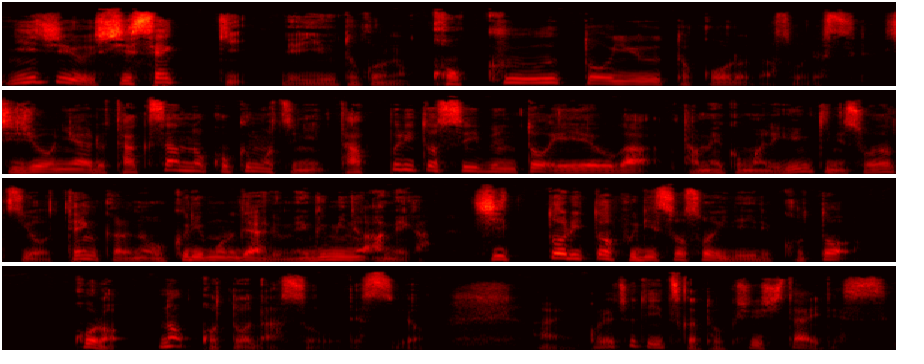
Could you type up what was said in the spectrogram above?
二十四節気でいうところの虚空というところだそうです。地上にあるたくさんの穀物にたっぷりと水分と栄養が溜め込まれ元気に育つよう天からの贈り物である恵みの雨がしっとりと降り注いでいること、頃のことだそうですよ。はい。これちょっといつか特集したいです。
